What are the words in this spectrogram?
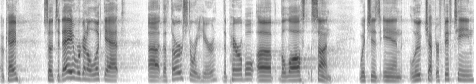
Okay? So today we're going to look at uh, the third story here, the parable of the lost son, which is in Luke chapter 15,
